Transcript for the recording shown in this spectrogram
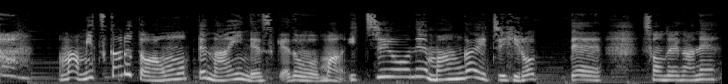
まあ、見つかるとは思ってないんですけど、まあ、一応ね、万が一拾って、それがね、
